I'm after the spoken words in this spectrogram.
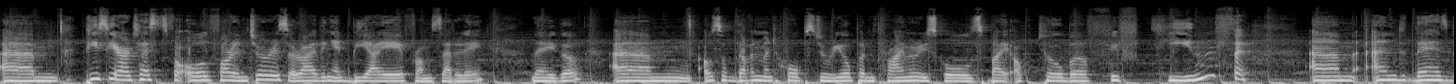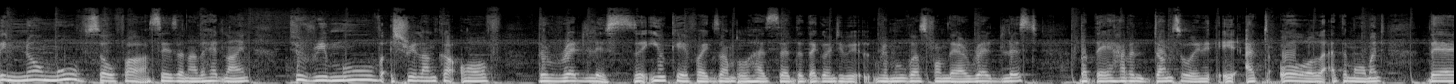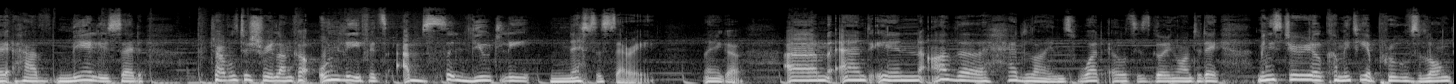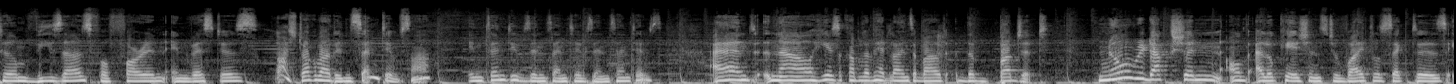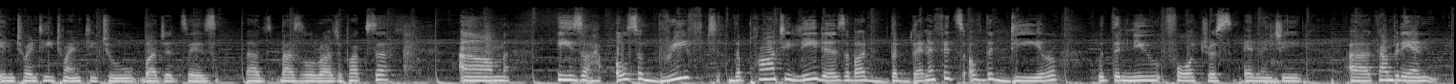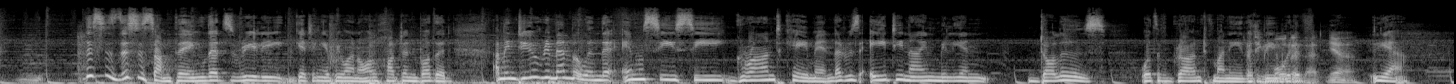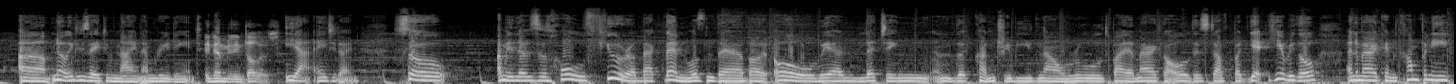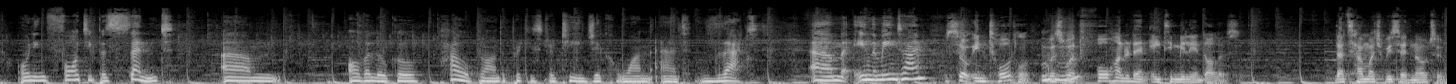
Um, PCR tests for all foreign tourists arriving at BIA from Saturday. There you go. Um, also, government hopes to reopen primary schools by October 15th. Um, and there has been no move so far, says another headline, to remove Sri Lanka off the red list. The UK, for example, has said that they're going to be, remove us from their red list, but they haven't done so in, at all at the moment. They have merely said travel to Sri Lanka only if it's absolutely necessary. There you go. Um, and in other headlines, what else is going on today? Ministerial committee approves long-term visas for foreign investors. Gosh, talk about incentives, huh? Incentives, incentives, incentives. And now here's a couple of headlines about the budget. No reduction of allocations to vital sectors in 2022 budget, says Basil Rajapaksa. Um, he's also briefed the party leaders about the benefits of the deal with the new Fortress Energy uh, company, and this is this is something that's really getting everyone all hot and bothered. I mean, do you remember when the MCC grant came in? That was 89 million dollars worth of grant money that we would have. that. Yeah, Yeah. Um, no, it is 89. I'm reading it. in a million dollars. Yeah, 89. So, I mean, there was a whole furor back then, wasn't there, about, oh, we are letting the country be now ruled by America, all this stuff. But yet, here we go an American company owning 40% um, of a local power plant, a pretty strategic one at that. Um, in the meantime, So in total, it was Mhm. worth four hundred and eighty million dollars. That's how much we said no to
